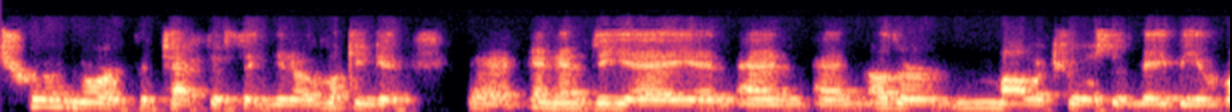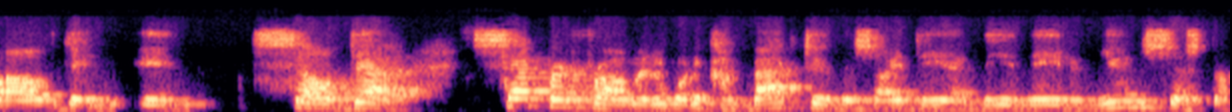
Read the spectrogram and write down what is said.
true neuroprotective thing, you know, looking at uh, NMDA and, and, and other molecules that may be involved in, in cell death, separate from, and I want to come back to this idea of the innate immune system.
